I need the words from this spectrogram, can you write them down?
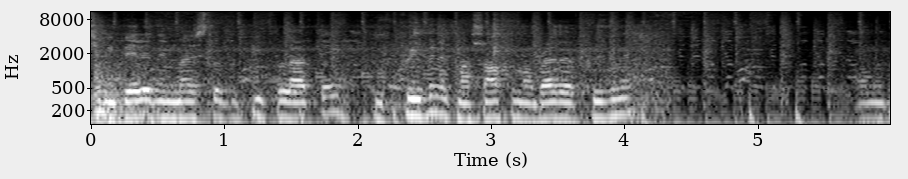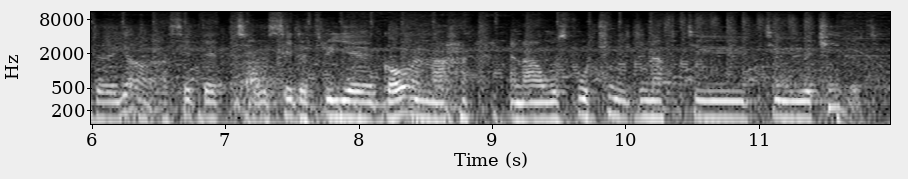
to be better than most of the people out there. We've proven it. Myself and my brother have proven it. And uh, yeah, I set that I set a three-year goal, and I and I was fortunate enough to to achieve it.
